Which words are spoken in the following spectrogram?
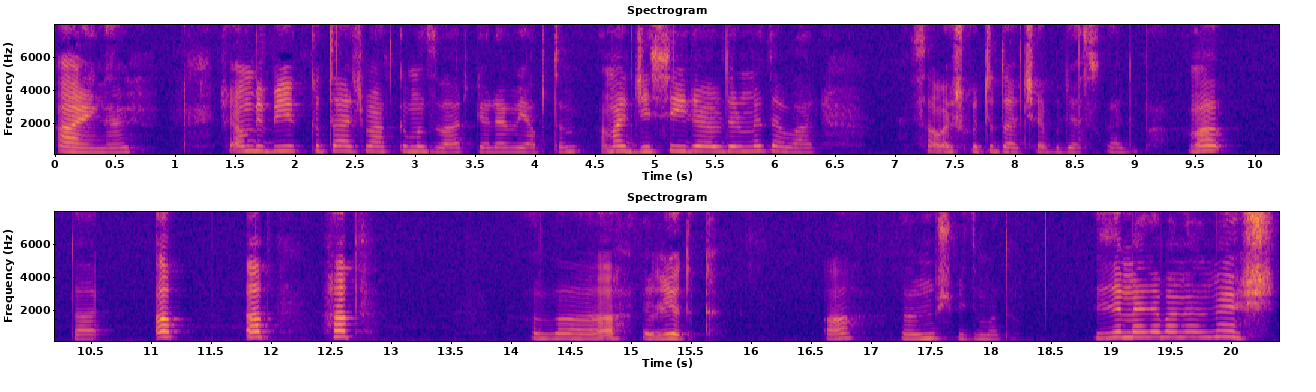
Aynen. Şu an bir büyük kutu açma hakkımız var. Görev yaptım. Ama Jesse ile öldürme de var. Savaş kutu da açabiliyoruz galiba. Ama daha hop hop hop. Allah ölüyorduk. Ah ölmüş bizim adam. Bizim eleman ölmüş.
